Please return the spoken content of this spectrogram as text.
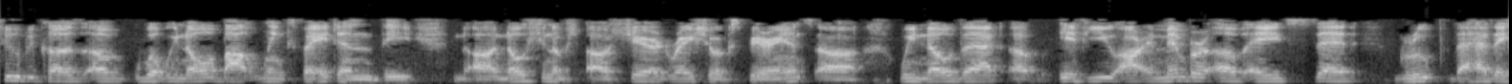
two because of what we know about linked fate and the uh, notion of uh, shared racial experience. Uh, we know that uh, if you are a member of a said group that has a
